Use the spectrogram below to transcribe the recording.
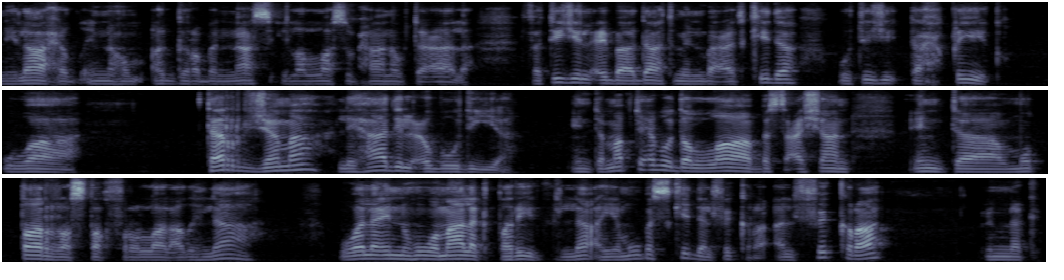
نلاحظ إنهم أقرب الناس إلى الله سبحانه وتعالى. فتيجي العبادات من بعد كده وتجي تحقيق وترجمة لهذه العبودية. أنت ما بتعبد الله بس عشان أنت مضطر أستغفر الله العظيم. لا. ولا إنه هو مالك طريق. لا هي مو بس كده الفكرة. الفكرة إنك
